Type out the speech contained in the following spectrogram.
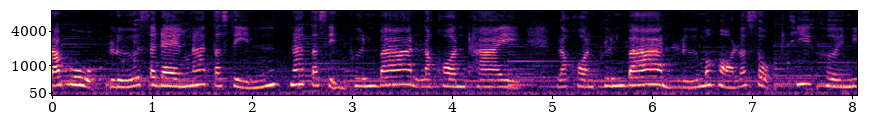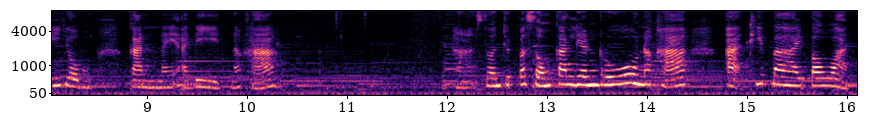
ระบุหรือแสดงนาฏศิลป์นาฏศิลป์พื้นบ้าน ละครไทย ละครพื้นบ้าน หรือมหรสพที่เคยนิยมกันในอดีตนะคะส่วนจุดประสงค์การเรียนรู้นะคะ อธิบายประวัติ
